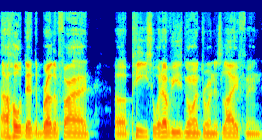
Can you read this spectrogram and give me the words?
I hope that the brother find uh, peace, whatever he's going through in his life, and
